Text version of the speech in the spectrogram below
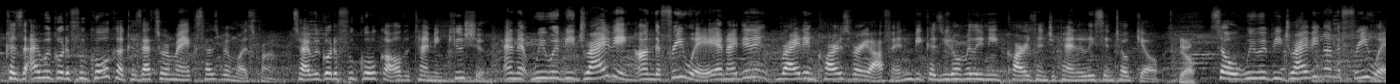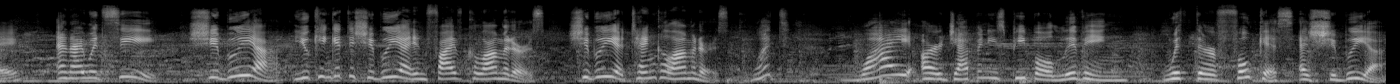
because I would go to Fukuoka, because that's where my ex husband was from. So I would go to Fukuoka all the time in Kyushu. And that we would be driving on the freeway, and I didn't ride in cars very often because you don't really need cars in Japan, at least in Tokyo. Yeah. So we would be driving on the freeway, and I would see Shibuya. You can get to Shibuya in five kilometers. Shibuya, 10 kilometers. What? Why are Japanese people living with their focus as Shibuya?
